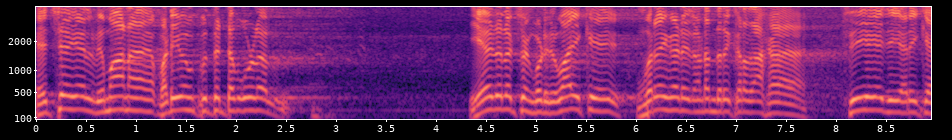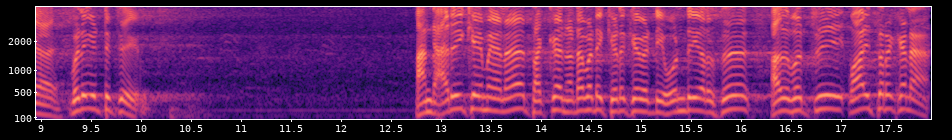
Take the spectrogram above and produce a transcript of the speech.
எச்ஏஎல் விமான வடிவமைப்பு திட்ட ஊழல். ஏழு லட்சம் கோடி ரூபாய்க்கு முறைகேடு நடந்திருக்கிறதாக சிஏஜி அறிக்கை வெளியிட்டுச்சு. அந்த அறிக்கை மேல தக்க நடவடிக்கை எடுக்க வேண்டிய ஒன்றிய அரசு அது பற்றி வாய் திறக்கல.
